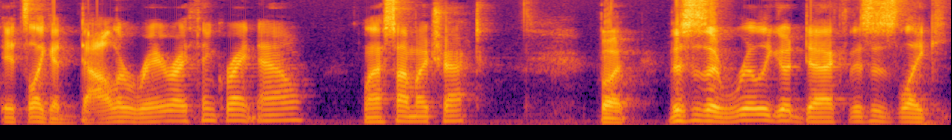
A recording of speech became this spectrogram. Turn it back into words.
it's like a dollar rare, I think, right now. Last time I checked, but this is a really good deck. This is like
